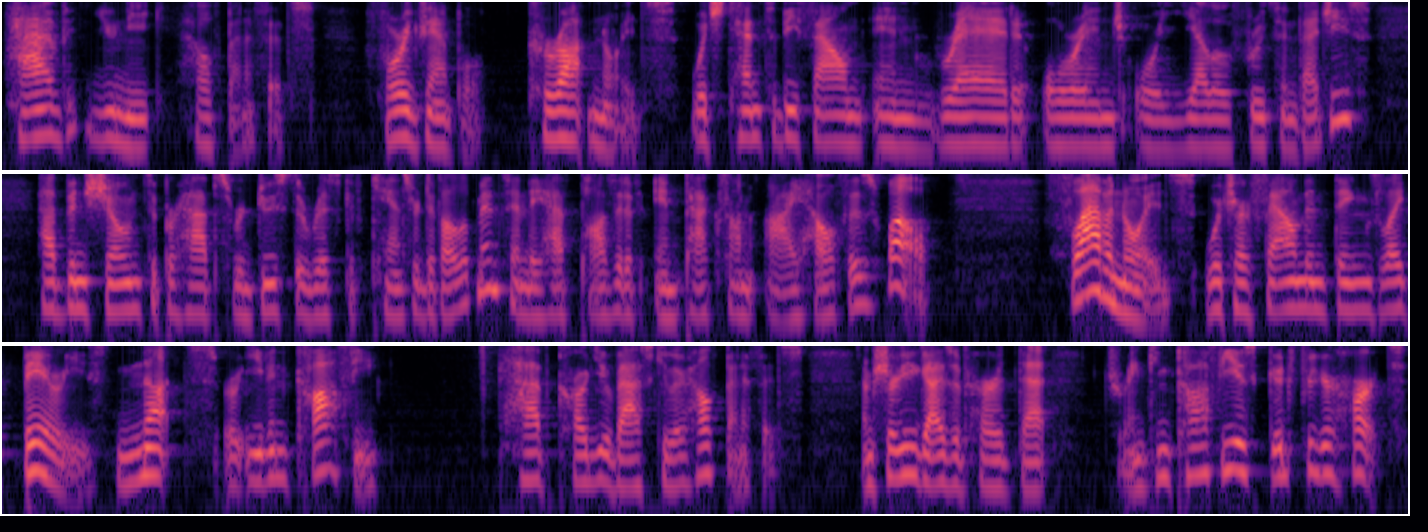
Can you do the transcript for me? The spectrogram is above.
have unique health benefits. For example, carotenoids, which tend to be found in red, orange, or yellow fruits and veggies, have been shown to perhaps reduce the risk of cancer development and they have positive impacts on eye health as well. Flavonoids, which are found in things like berries, nuts, or even coffee, have cardiovascular health benefits. I'm sure you guys have heard that drinking coffee is good for your heart.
